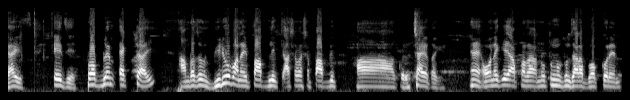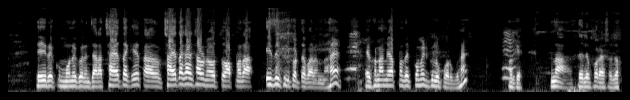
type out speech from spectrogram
গাইস এই যে প্রবলেম একটাই, আমরা যখন ভিডিও বানাই পাবলিক আশেপাশে পাবলিক হা করে ছায়া থাকে। হ্যাঁ অনেকে আপনারা নতুন নতুন যারা ব্লগ করেন এইরকম মনে করেন যারা ছায়া থাকে তারা ছায়া থাকার কারণে হয়তো আপনারা ইজি ফিল করতে পারেন না হ্যাঁ? এখন আমি আপনাদের কমেন্টগুলো পড়ব হ্যাঁ? ওকে না তাহলে পরে আসো যাও।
